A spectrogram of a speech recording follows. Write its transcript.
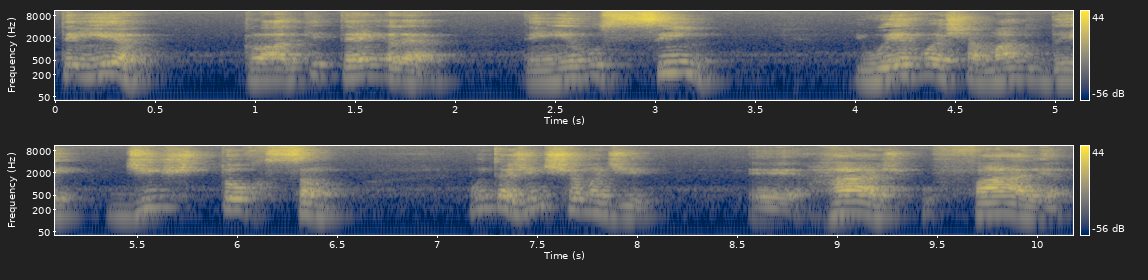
Tem erro? Claro que tem, galera. Tem erro sim. E o erro é chamado de distorção. Muita gente chama de é, rasgo, falha.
